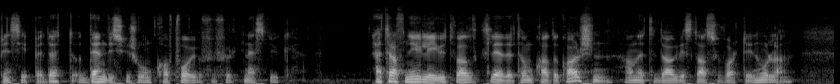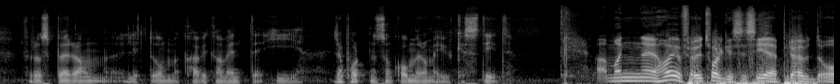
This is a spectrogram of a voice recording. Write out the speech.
prinsippet er dødt. Og den diskusjonen får vi jo for fullt neste uke. Jeg traff nylig utvalgsleder Tom Cato Karlsen. Han er til daglig statsforvalter i Nordland. For å spørre ham litt om hva vi kan vente i rapporten som kommer om ei ukes tid. Man eh, har jo fra utvalgets side prøvd å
